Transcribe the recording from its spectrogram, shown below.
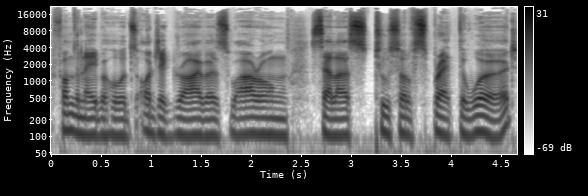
from the neighborhoods, ojek drivers, warung sellers, to sort of spread the word.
